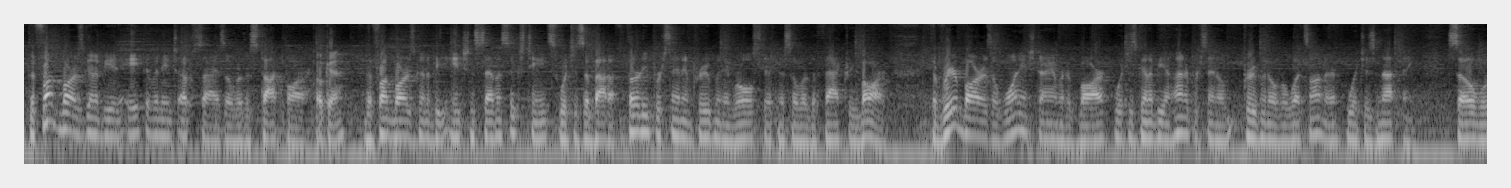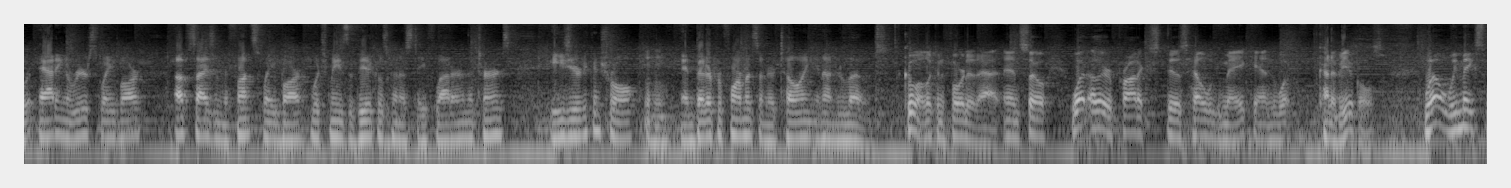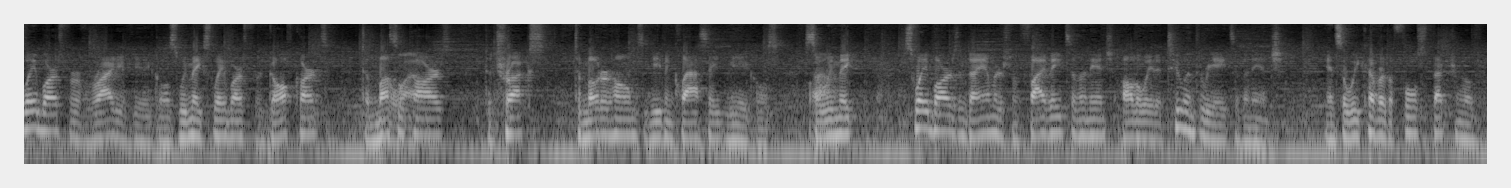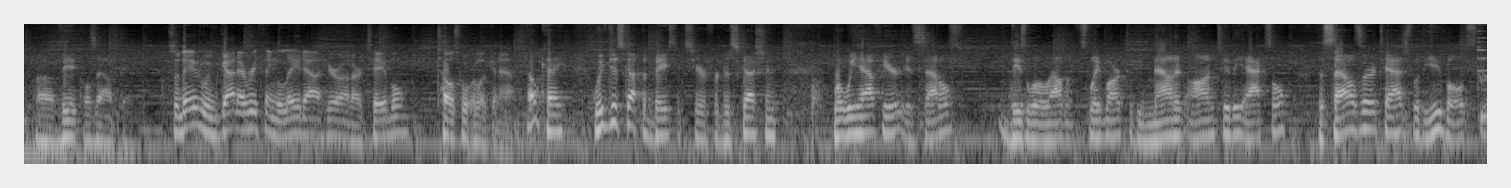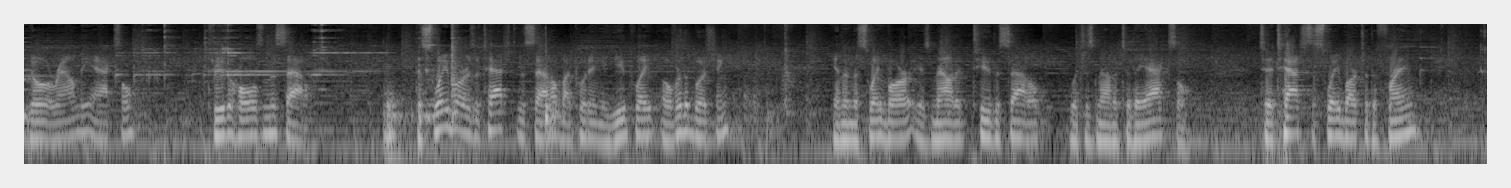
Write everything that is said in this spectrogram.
The front bar is going to be an eighth of an inch upsize over the stock bar. Okay. The front bar is going to be inch and 7 sixteenths, which is about a 30% improvement in roll stiffness over the factory bar. The rear bar is a 1 inch diameter bar, which is going to be 100% improvement over what's on there, which is nothing. So we're adding a rear sway bar, upsizing the front sway bar, which means the vehicle is going to stay flatter in the turns, easier to control, and better performance under towing and under loads. Cool. Looking forward to that. And so, what other products does Hellwig make, and what kind of vehicles? Well, we make sway bars for a variety of vehicles. We make sway bars for golf carts, to muscle wow. cars, to trucks, to motorhomes, and even Class 8 vehicles. So Wow. we make sway bars in diameters from 5 eighths of an inch all the way to 2 and 3 eighths of an inch. And so we cover the full spectrum of uh, vehicles out there. So, David, we've got everything laid out here on our table. Tell us what we're looking at. Okay, we've just got the basics here for discussion. What we have here is saddles. These will allow the sway bar to be mounted onto the axle. The saddles are attached with U-bolts that go around the axle through the holes in the saddle. The sway bar is attached to the saddle by putting a U-plate over the bushing, and then the sway bar is mounted to the saddle, which is mounted to the axle. To attach the sway bar to the frame,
